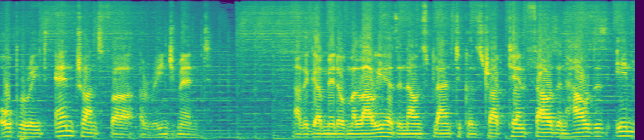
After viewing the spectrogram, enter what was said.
operate and transfer arrangement. Now the government of Malawi has announced plans to construct 10,000 houses in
